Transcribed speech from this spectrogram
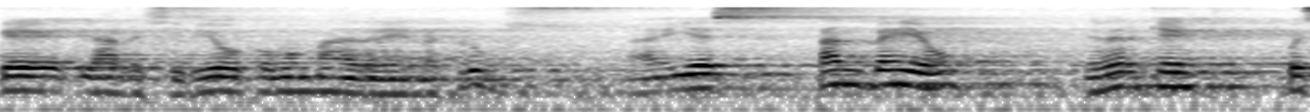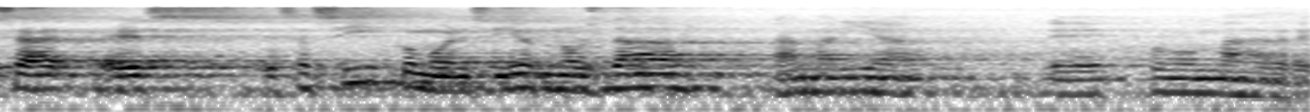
que la recibió como madre en la cruz. ¿ah? Y es tan bello de ver que pues es, es así como el Señor nos da a María eh, como madre.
